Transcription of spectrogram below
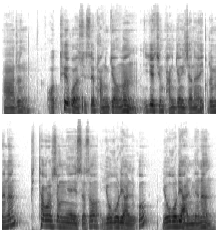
R은 어떻게 구할 수 있어요? 반경은 이게 지금 반경이잖아요. 그러면은 피타고라스 정리에 있어서 요거리 알고 요거리 알면은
